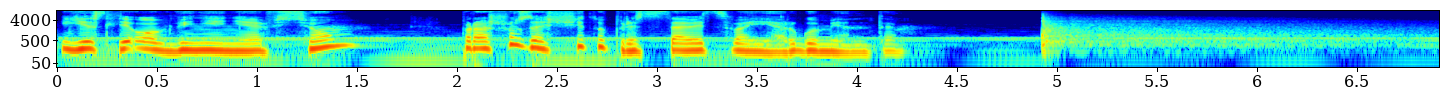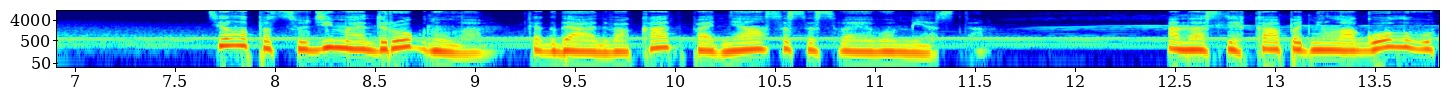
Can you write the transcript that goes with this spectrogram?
Если у обвинения все, прошу защиту представить свои аргументы. Тело подсудимой дрогнуло, когда адвокат поднялся со своего места. Она слегка подняла голову,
